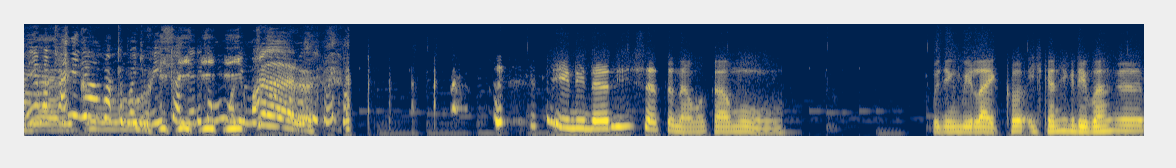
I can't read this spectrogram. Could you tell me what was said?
Ya makanya jangan pakai baju ikan jadi kamu mau dimakan. ini dari satu nama kamu kucing bilai kok ikannya gede banget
